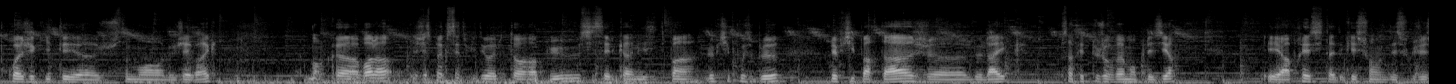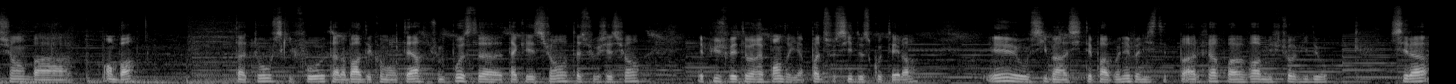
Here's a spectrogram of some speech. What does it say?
pourquoi j'ai quitté justement le jailbreak. Donc voilà, j'espère que cette vidéo t'aura plu, si c'est le cas n'hésite pas, le petit pouce bleu, le petit partage, le like, ça fait toujours vraiment plaisir. Et après si tu as des questions, des suggestions, bah en bas, t'as tout ce qu'il faut, t'as la barre des commentaires, tu me poses ta, question, ta suggestion, et puis je vais te répondre, il n'y a pas de souci de ce côté-là. Et aussi, bah, si t'es pas abonné, bah, n'hésite pas à le faire pour avoir mes futures vidéos. D'ici là,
